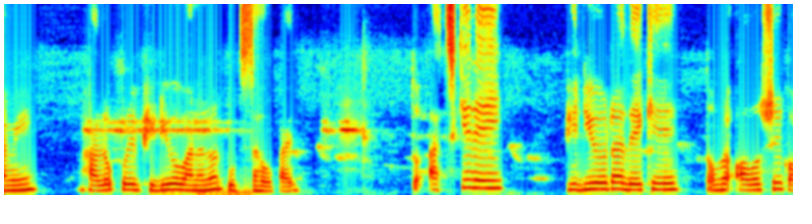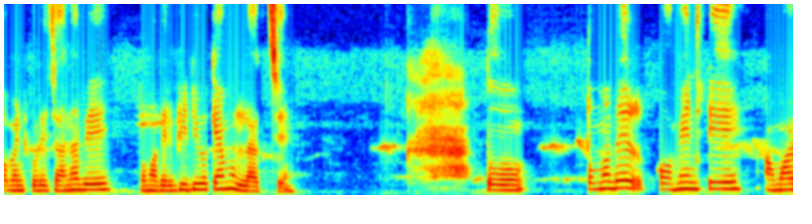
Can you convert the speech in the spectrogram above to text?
আমি ভালো করে ভিডিও বানানোর উৎসাহ পাই। তো আজকের এই ভিডিওটা দেখে তোমরা অবশ্যই কমেন্ট করে জানাবে তোমাদের ভিডিও কেমন লাগছে। তো তোমাদের কমেন্টে আমার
